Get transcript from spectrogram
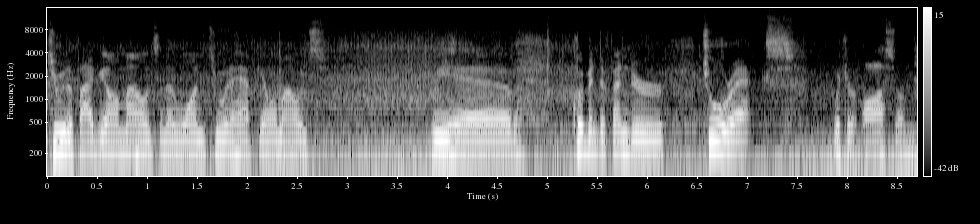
two of the five gallon mounts and then one two and a half gallon mounts we have equipment defender tool racks which are awesome.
